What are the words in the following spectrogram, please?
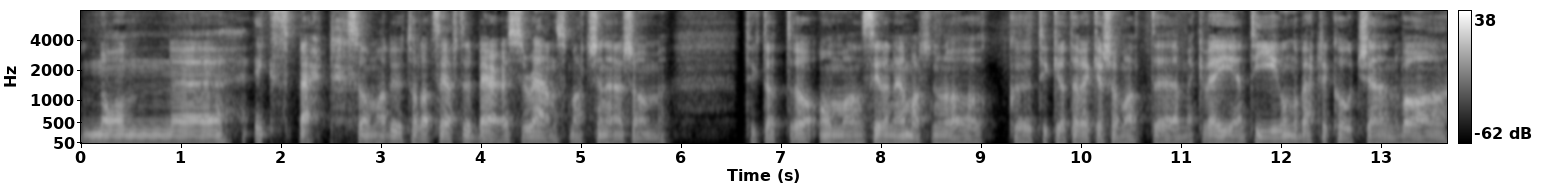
någon eh, expert som hade uttalat sig efter Bears Rams-matchen här som tyckte att om man ser den här matchen och tycker att det verkar som att eh, McVeigh är en tio gånger bättre coach än vad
